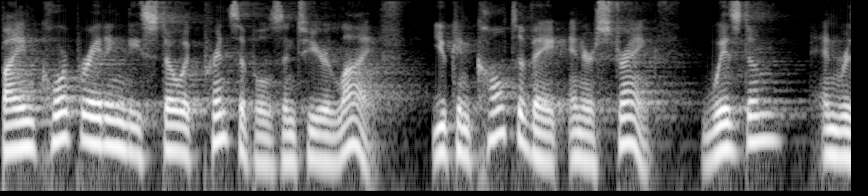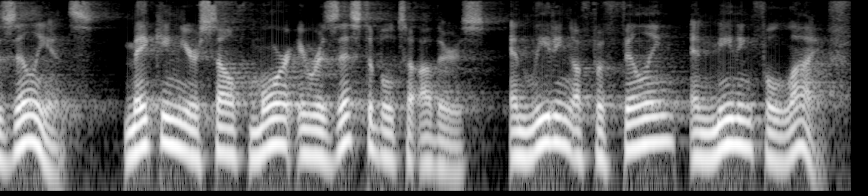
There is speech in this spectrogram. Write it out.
By incorporating these Stoic principles into your life, you can cultivate inner strength, wisdom, and resilience, making yourself more irresistible to others and leading a fulfilling and meaningful life.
